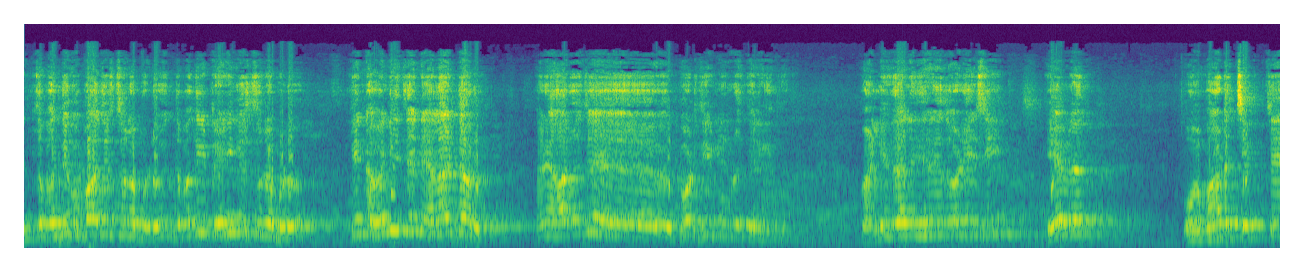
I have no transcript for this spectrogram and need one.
ఇంతమందికి ఉపాధి ఇస్తున్నప్పుడు ఇంతమందికి ట్రైనింగ్ ఇస్తున్నప్పుడు దీన్ని అవినీతిని ఎలా అంటారు? అని ఆ రోజే కోర్టు తీర్పు ఇవ్వడం జరిగింది. మళ్ళీ దాన్ని తిరిగి తోడేసి ఏం లేదు. ఒక మాట చెప్తే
